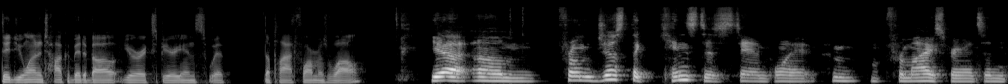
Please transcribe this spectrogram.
did you want to talk a bit about your experience with the platform as well? Yeah, um, from just the Kinsta standpoint, from my experience, and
